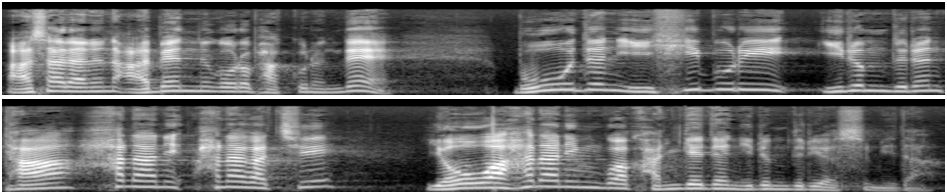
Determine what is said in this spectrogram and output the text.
아사라는 아벤느고로 바꾸는데 모든 이 히브리 이름들은 다 하나님 하나같이 여호와 하나님과 관계된 이름들이었습니다.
